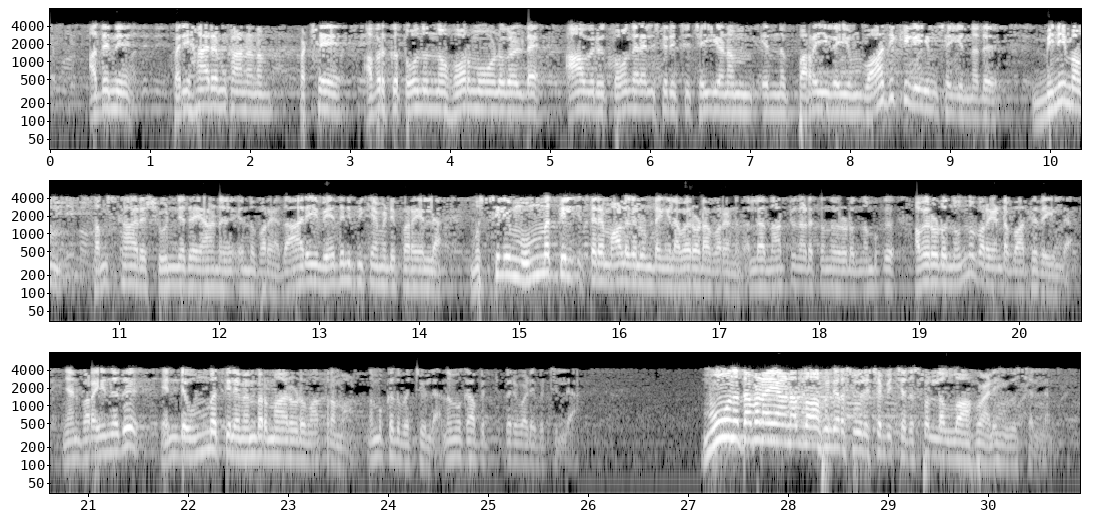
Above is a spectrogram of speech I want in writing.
അതിന് പരിഹാരം കാണണം. പക്ഷേ അവർക്ക് തോന്നുന്ന ഹോർമോണുകളുടെ ആ ഒരു തോന്നലനുസരിച്ച് ചെയ്യണം എന്ന് പറയുകയും വാദിക്കുകയും ചെയ്യുന്നത് മിനിമം സംസ്കാര ശൂന്യതയാണ് എന്ന് പറയാം. അതാരെയും വേദനിപ്പിക്കാൻ വേണ്ടി പറയല്ല. മുസ്ലിം ഉമ്മത്തിൽ ഇത്തരം ആളുകൾ ഉണ്ടെങ്കിൽ അവരോടാ പറയണത്. അല്ല നാട്ടിൽ നടക്കുന്നവരോടൊന്നും നമുക്ക് അവരോടൊന്നും ഒന്നും പറയേണ്ട ബാധ്യതയില്ല. ഞാൻ പറയുന്നത് എന്റെ ഉമ്മത്തിലെ മെമ്പർമാരോട് മാത്രമാണ്. നമുക്കത് പറ്റില്ല. നമുക്ക് ആ പരിപാടി പറ്റില്ല. മൂന്ന് തവണയാണ് അള്ളാഹുവിന്റെ റസൂൽ ശപിച്ചത് സൊല്ലാഹു അലഹി വസല്ലം.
